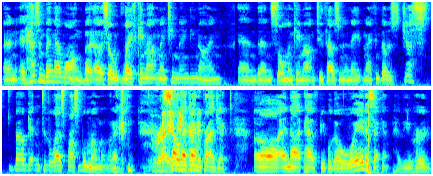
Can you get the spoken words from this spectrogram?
and it hasn't been that long. But uh, so Life came out in 1999, and then Soul Men came out in 2008, and I think that was just about getting to the last possible moment when I could Right. sell that kind of project, uh, and not have people go, "Wait a second, have you heard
